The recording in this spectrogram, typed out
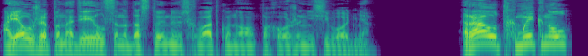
А я уже понадеялся на достойную схватку, но, похоже, не сегодня. Раут хмыкнул,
